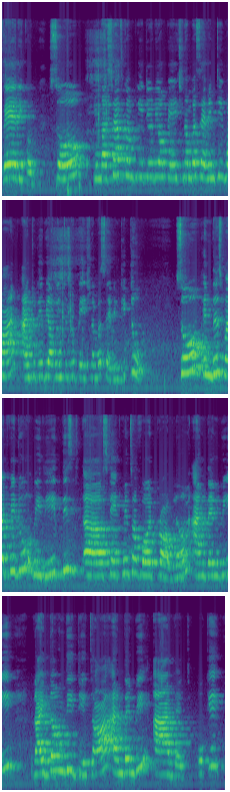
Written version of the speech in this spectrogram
Very good. So you must have completed your page number 71 and today we are going to do page number 72. So in this what we do, we read these uh, statements of word problem and then we write down the data and then we add it. Okay.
